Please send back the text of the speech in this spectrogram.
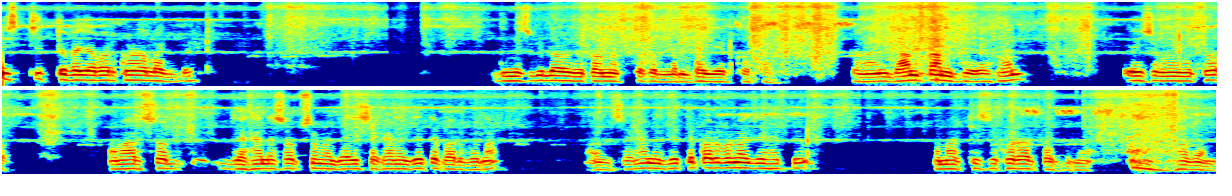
নিশ্চিত তো ভাই আবার করা লাগবে। জিনিসগুলো যত নষ্ট করলাম ভাইয়ের কথা। কারণ আমি জানতাম যে এখন এই সময় মতো আমার সব, যেখানে সব সময় যাই সেখানে যেতে পারব না। আর সেখানে যেতে পারব না যেহেতু আমার কিছু করার থাকবে না। হবে না।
